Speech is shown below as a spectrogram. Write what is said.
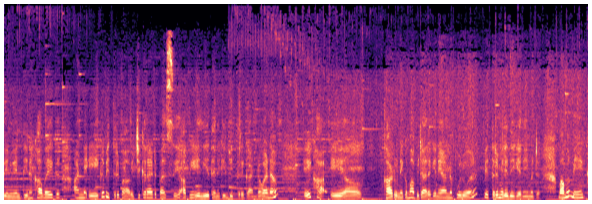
වෙනුවෙන් තින කව එක අන්න ඒක විතර පාවිච්චි කරාට පස්සේ අපි එලිය තැනකින් බිත්තර ගන්නවනම් ඒ ඒ කාටුන එකම අපිට අරගෙන යන්න පුළුවන් පිතර මිලදී ගැනීමට. මම මේක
